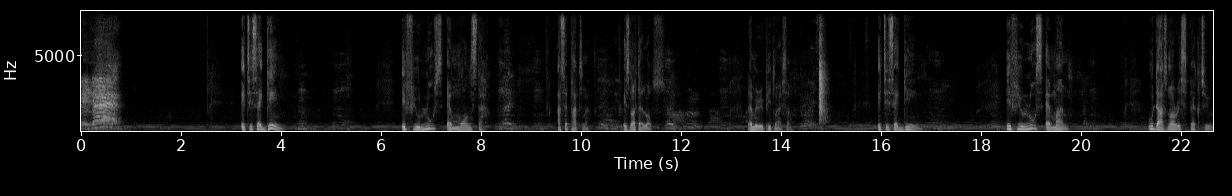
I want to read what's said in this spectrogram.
Amen. it is a gain if you lose a monster as a partner it's not a loss. Let me repeat myself. It is a gain. If you lose a man who does not respect you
